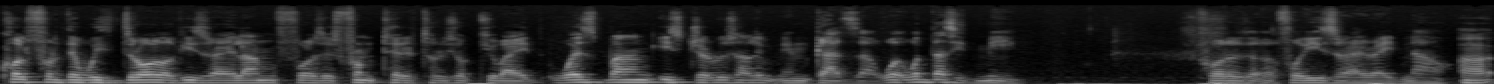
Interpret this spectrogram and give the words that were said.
Call for the withdrawal of Israel armed forces from territories occupied, West Bank, East Jerusalem, and Gaza. What what does it mean for the, for Israel right now? Uh,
